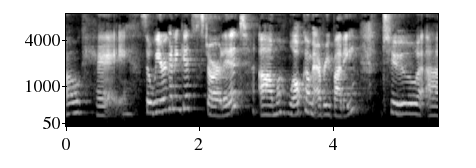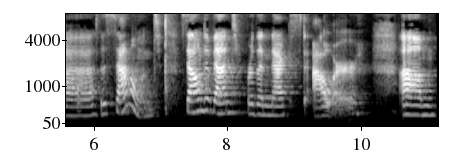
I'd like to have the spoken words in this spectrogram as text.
Okay, so we are going to get started. Um, welcome everybody to uh, the sound sound event for the next hour. Um,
